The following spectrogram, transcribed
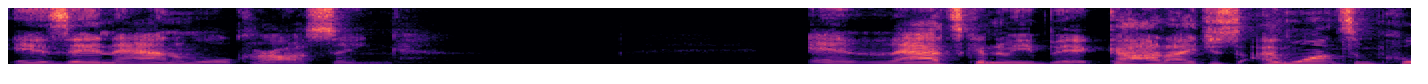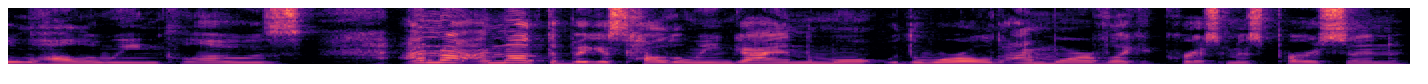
is in Animal Crossing. And that's gonna be big. God, I just I want some cool Halloween clothes. I'm not I'm not the biggest Halloween guy in the the world. I'm more of like a Christmas person.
